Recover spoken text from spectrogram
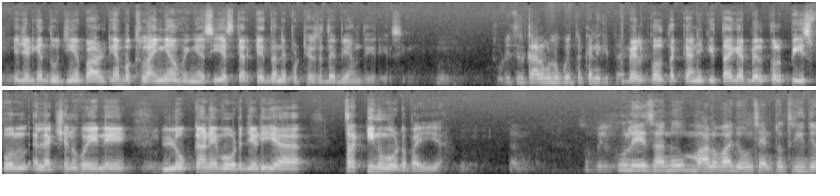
ਇਹ ਜਿਹੜੀਆਂ ਦੂਜੀਆਂ ਪਾਰਟੀਆਂ ਬੁਖਲਾਈਆਂ ਹੋਈਆਂ ਸੀ ਇਸ ਕਰਕੇ ਇਦਾਂ ਦੇ ਪੁੱਠੇ ਸਿੱਧੇ ਬਿਆਨ ਦੇ ਰਹੇ ਸੀ। ਤੁਹਾਡੀ ਸਰਕਾਰ ਵੱਲੋਂ ਕੋਈ ਧੱਕਾ ਨਹੀਂ ਕੀਤਾ? ਬਿਲਕੁਲ ਧੱਕਾ ਨਹੀਂ ਕੀਤਾ ਗਿਆ। ਬਿਲਕੁਲ ਪੀਸਫੁਲ ਇਲੈਕਸ਼ਨ ਹੋਏ ਨੇ। ਲੋਕਾਂ ਨੇ ਵੋਟ ਜਿਹੜੀ ਆ ਤਰੱਕੀ ਨੂੰ ਵੋਟ ਪਾਈ ਆ। ਸੋ ਬਿਲਕੁਲ ਇਹ ਸਨ ਮਾਲਵਾ ਜ਼ੋਨ ਸੈਂਟਰਲ 3 ਦੇ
